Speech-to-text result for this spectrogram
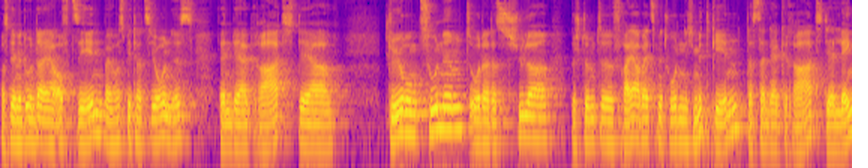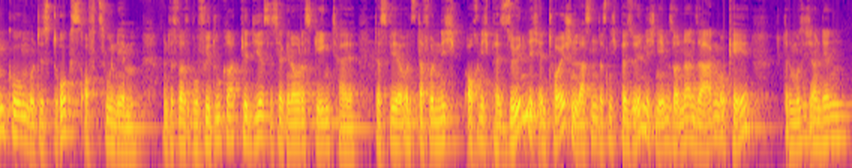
Was wir mitunter ja oft sehen bei Hospitationen ist, wenn der Grad der Störung zunimmt oder dass Schüler bestimmte Freiarbeitsmethoden nicht mitgehen, dass dann der Grad der Lenkung und des Drucks oft zunehmen. Und das, wofür du gerade plädierst, ist ja genau das Gegenteil. Dass wir uns davon nicht, auch nicht persönlich enttäuschen lassen, das nicht persönlich nehmen, sondern sagen, okay, dann muss ich an den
